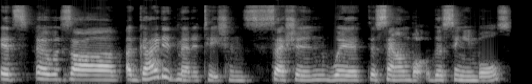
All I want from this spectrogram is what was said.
it's it was uh, a guided meditation session with the sound bowl, the singing bowls,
